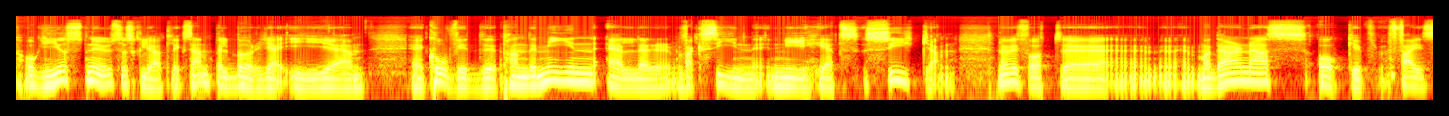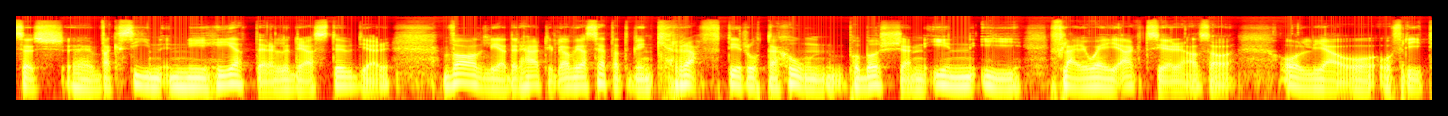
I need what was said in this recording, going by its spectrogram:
Och just nu så skulle jag till exempel börja i eh, eh covid-pandemin eller vaccinnyhetscykeln. Nu har vi fått Modernas och Pfizers vaccinnyheter, eller deras studier. Vad leder det här till? Ja, vi har sett att det blir en kraftig rotation på börsen in i flyaway-aktier, alltså olja och, och fritid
